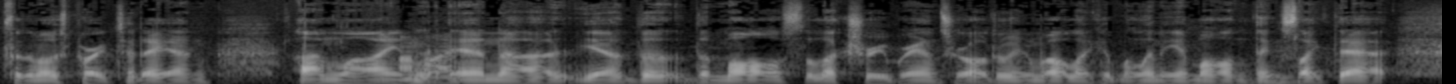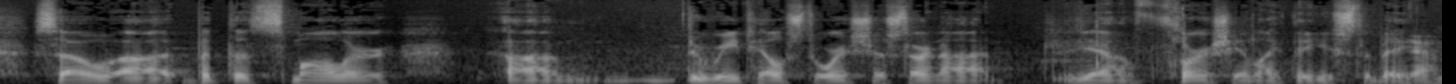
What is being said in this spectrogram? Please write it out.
for the most part today on online, Online. and uh, you know the the malls, the luxury brands are all doing well, like at Millenia Mall and things like that. So, uh, but the smaller um, the retail stores just are not you know flourishing like they used to be. Yeah.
